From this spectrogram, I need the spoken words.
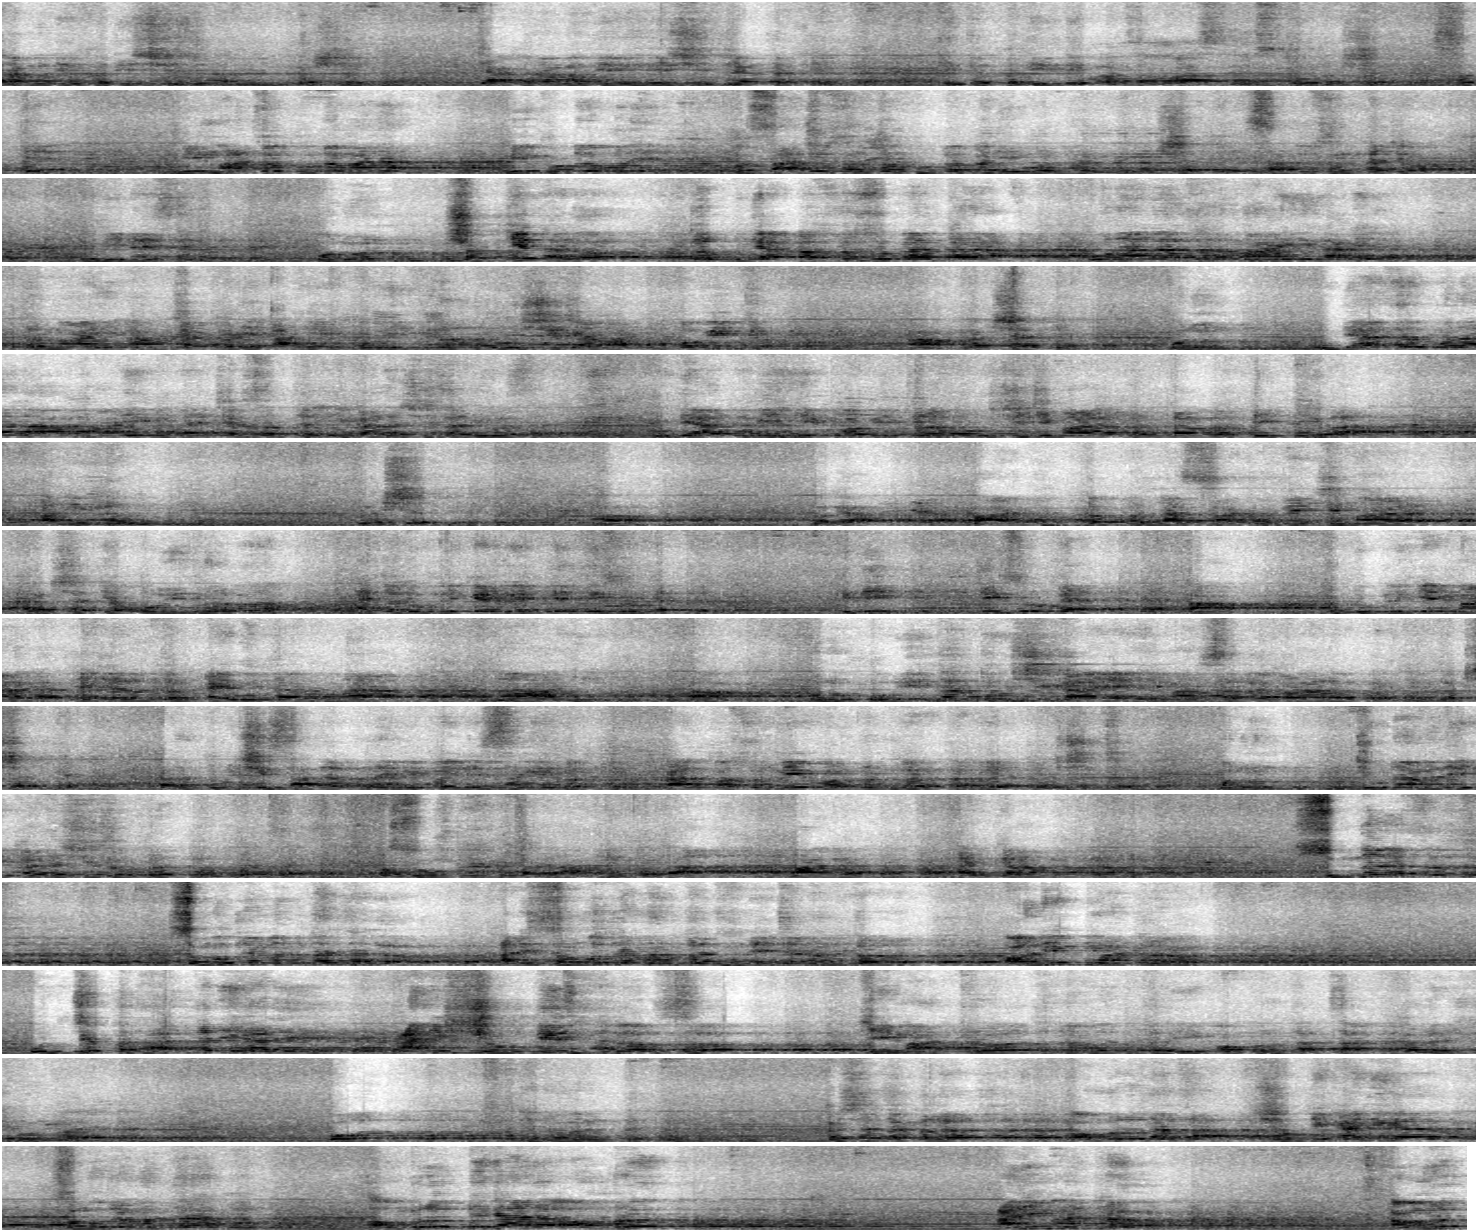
घरामध्ये कधीच शिजणार नाही लक्षात घ्या ज्या घरामध्ये हे शिकल्या जाते तिथं कधी देवाचा वास नसतो लक्षात सत्य मी माझं खोटं माना मी खोटं बोलेन पण साधू संत खोटं कधी बोलणार नाही लक्षात घ्या. साधू संताचे वाक्य मी नाही सांगायचं म्हणून शक्य झालं तर उद्यापासून सुरुवात करा. कोणाला जर माळी लागल्या तर माळी आमच्याकडे आहे. ओरिजिनल तुळशीच्या माळी पवित्र. हा लक्षात घ्या. म्हणून उद्या जर कोणाला माळी घालायची असेल तर एकादशीचा दिवस आहे. उद्या तुम्ही हे पवित्र तुळशीची माळ ग्रंथावरती ठेवा आणि घालून घ्या. लक्षात घ्या हा. बघा माळ फक्त पन्नास साठ रुपयाची माळ आहे. लक्षात घ्या. ओरिजिनल ना नाही डुप्लिकेट भेटते तीस रुपयात किती? तीस रुपयात. हा. डुप्लिकेट माळ घातल्याच्या नंतर काही उद्धार होणार म्हणून तुळशी काय आहे हे माणसाला कळायला पाहिजे लक्षात घ्या. कारण तुळशी साधारण नाही मी पहिले सांगितलं. कालपासून मी वर्णन करत आलो या तुळशीचं. म्हणून जीवनामध्ये एकादशीचं व्रत महत्वाचं आहे. असो कारण आपली कथा मागा ऐका. सुंदर असं समुद्र मंथन झालं. आणि समुद्र मंथन झाल्याच्यानंतर अनेक मात्र उच्च पदार्थ निघाले. आणि शेवटी झालं असं की मात्र धनवंतरी अमृताचा कलश घेऊन कोण? धनवंत. कशाचा कलश? अमृताचा. शेवटी काय निघालं? समुद्र मंत्रातून अमृत निघालं अमृत. आणि मात्र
